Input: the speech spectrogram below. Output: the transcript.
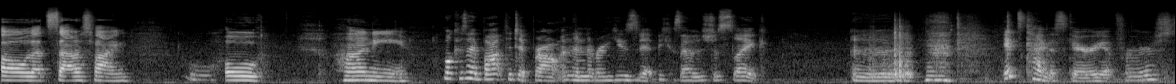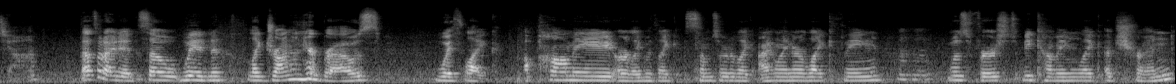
Oh, that's satisfying. Ooh. Oh, honey. Well, because I bought the dip brow and then never used it because I was just like, uh, It's kind of scary at first. yeah. That's what I did. So when like drawing on your brows with like a pomade or like with like some sort of like eyeliner like thing Mm-hmm. was first becoming like a trend,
